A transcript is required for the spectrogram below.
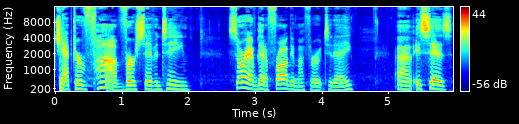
chapter 5 verse 17 Sorry, I've got a frog in my throat today. Uh, it says,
